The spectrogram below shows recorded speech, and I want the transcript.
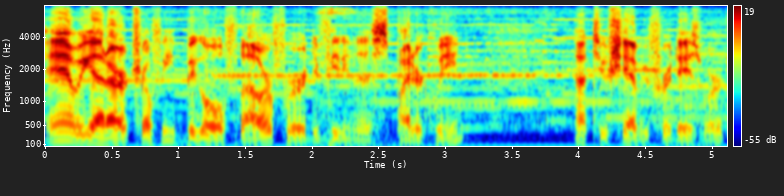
And we got our trophy, big old flower for defeating the Spider Queen. Not too shabby for a day's work.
